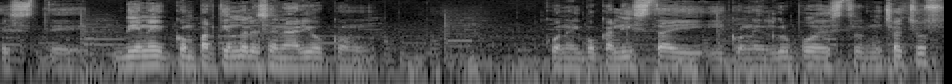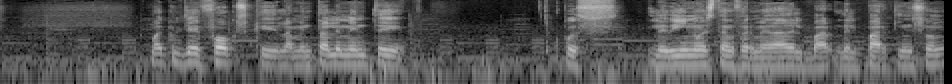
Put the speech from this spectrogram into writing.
este, viene compartiendo el escenario con, con el vocalista y, con el grupo de estos muchachos. Michael J. Fox, que lamentablemente pues le vino esta enfermedad del, del Parkinson,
